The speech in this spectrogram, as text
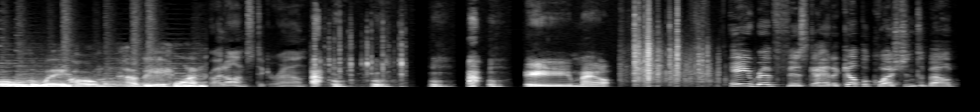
All the way home, I'll be warm. Right on, stick around. Mm, ah, mm. Email. Hey, Rev Fisk, I had a couple questions about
